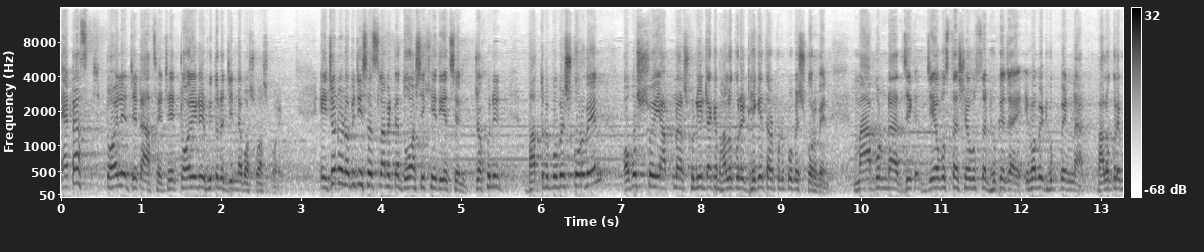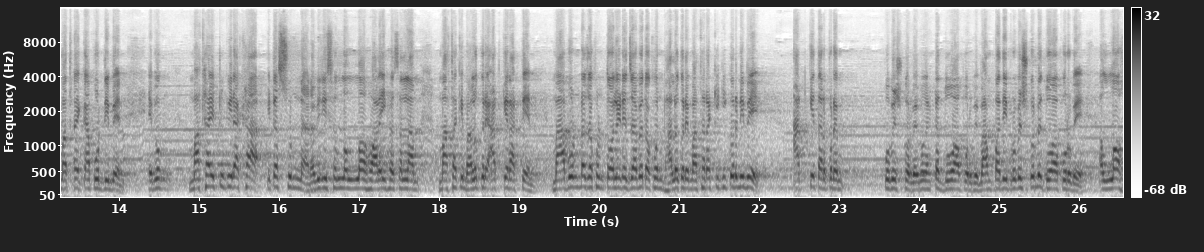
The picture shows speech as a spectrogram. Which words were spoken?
অ্যাটাচড টয়লেট যেটা আছে সেই টয়লেটের ভিতরে জিন্না বসবাস করে। এই জন্য নবীজি ইসলাম একটা দোয়া শিখিয়ে দিয়েছেন, যখনই ভাদ্র প্রবেশ করবেন, অবশ্যই আপনার শরীরটাকে ভালো করে ঢেকে তারপর প্রবেশ করবেন। মা, বোনরা যে যে অবস্থা, সে অবস্থা ঢুকে যায়, এভাবে ঢুকবেন না, ভালো করে মাথায় কাপড় দিবেন এবং মাথায় টুপি রাখা, এটা সুন্না নবীজি সাল্লাহ আলী হাসাল্লাম মাথাকে ভালো করে আটকে রাখতেন। মা, বোনরা যখন টয়লেটে যাবে, তখন ভালো করে মাথাটাকে কি করে নিবে? আটকে তারপরে প্রবেশ করবে এবং একটা দোয়া পড়বে, বাম পা দিয়ে প্রবেশ করবে, দোয়া পড়বে। আল্লাহ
